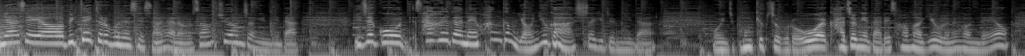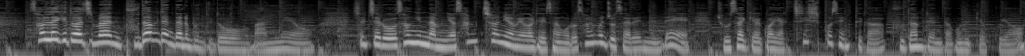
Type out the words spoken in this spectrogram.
안녕하세요. 빅데이터로 보는 세상 아나운서 최현정입니다. 이제 곧 사흘간의 황금 연휴가 시작이 됩니다. 뭐 이제 본격적으로 5월 가정의 달에 서막이 오르는 건데요. 설레기도 하지만 부담된다는 분들도 많네요. 실제로 성인 남녀 3천여 명을 대상으로 설문조사를 했는데 조사 결과 약 70%가 부담된다고 느꼈고요.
